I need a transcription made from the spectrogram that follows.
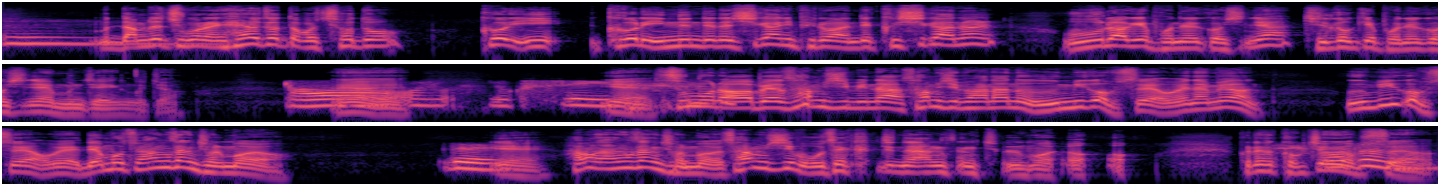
음, 뭐 남자친구랑 헤어졌다고 쳐도 그걸 이, 그걸 잊는 데는 시간이 필요한데 그 시간을 우울하게 보낼 것이냐 즐겁게 보낼 것이냐의 문제인 거죠. 아, 예, 예. 어, 역시 예, 29에서 30이나 30 하나는 의미가 없어요. 왜냐면 의미가 없어요. 왜? 내 모습 항상 젊어요. 네. 예, 항- 항상 젊어요. 35세까지는 항상 젊어요. 그래서 걱정이 맞아요. 없어요.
